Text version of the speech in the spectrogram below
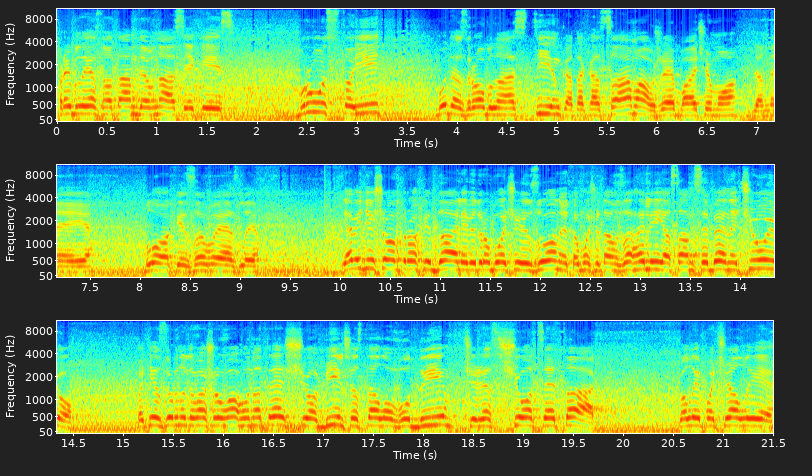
приблизно там, де в нас якийсь брус стоїть, буде зроблена стінка така сама. Вже бачимо для неї блоки завезли. Я відійшов трохи далі від робочої зони, тому що там взагалі я сам себе не чую. Хотів звернути вашу увагу на те, що більше стало води, через що це так. Коли почали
